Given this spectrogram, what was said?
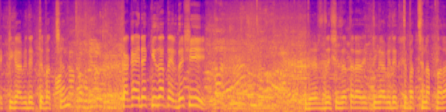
আরেকটি গাভী দেখতে পাচ্ছেন। কাকা, এটা কি জাতের? দেশি? ভিউয়ার্স দেশি জাতের আরেকটি গাভী দেখতে পাচ্ছেন আপনারা।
